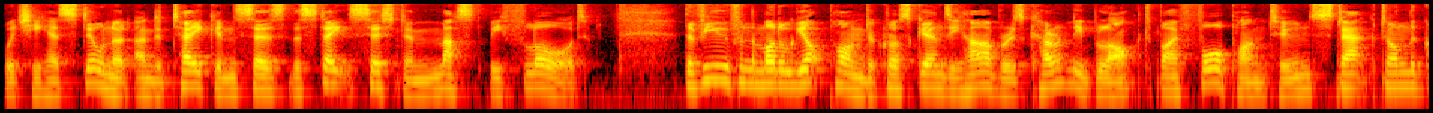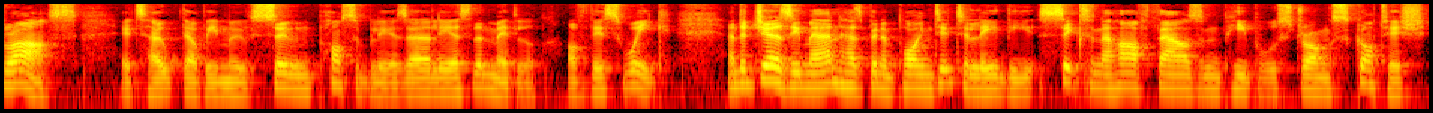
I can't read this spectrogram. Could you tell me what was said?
which he has still not undertaken, says the state system must be flawed. The view from the model yacht pond across Guernsey Harbour is currently blocked by four pontoons stacked on the grass. It's hoped they'll be moved soon, possibly as early as the middle of this week. And a Jersey man has been appointed to lead the 6,500 people strong Scottish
